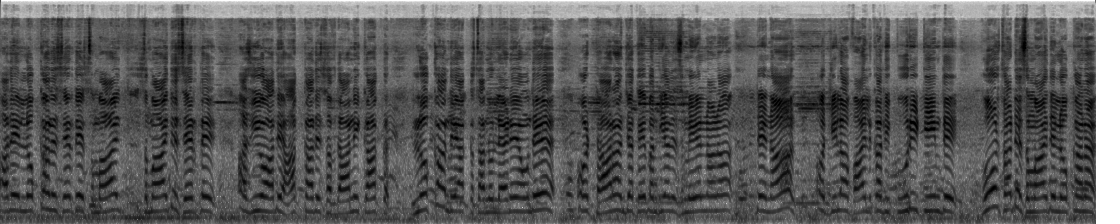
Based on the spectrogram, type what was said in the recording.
ਆਦੇ ਲੋਕਾਂ ਦੇ ਸਿਰ ਤੇ, ਸਮਾਜ ਸਮਾਜ ਦੇ ਸਿਰ ਤੇ ਅਸੀਂ ਉਹ ਆਦੇ ਹੱਕ ਆਦੇ ਸੰਵਿਧਾਨਿਕ ਹੱਕ ਲੋਕਾਂ ਦੇ ਹੱਕ ਸਾਨੂੰ ਲੈਣੇ ਆਉਂਦੇ ਆ। ਔਰ 18 ਜਥੇਬੰਦੀਆਂ ਦੇ ਸਮੇਲ ਨਾਲ ਦੇ ਨਾਲ ਉਹ ਜ਼ਿਲ੍ਹਾ ਫਾਜ਼ਿਲਕਾ ਦੀ ਪੂਰੀ ਟੀਮ ਦੇ ਹੋਰ ਸਾਡੇ ਸਮਾਜ ਦੇ ਲੋਕਾਂ ਨਾਲ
